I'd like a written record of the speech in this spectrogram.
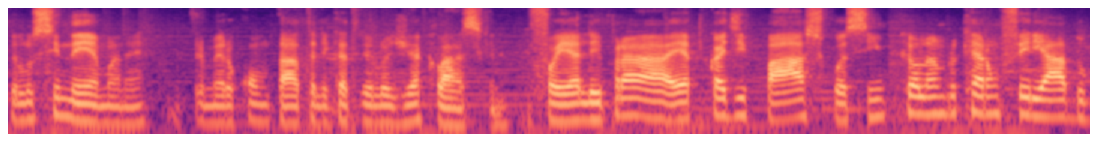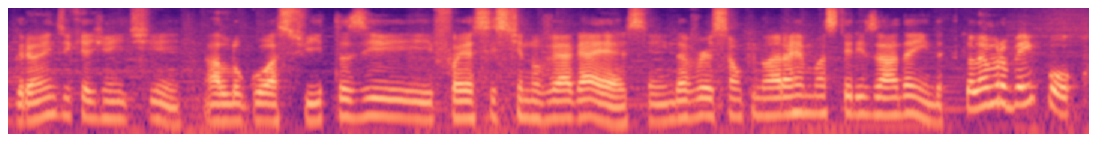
pelo cinema, né? Primeiro contato ali com a trilogia clássica. Né? Foi ali pra época de Páscoa, assim, porque eu lembro que era um feriado grande que a gente alugou as fitas e foi assistir no VHS, ainda a versão que não era remasterizada ainda. Eu lembro bem pouco,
